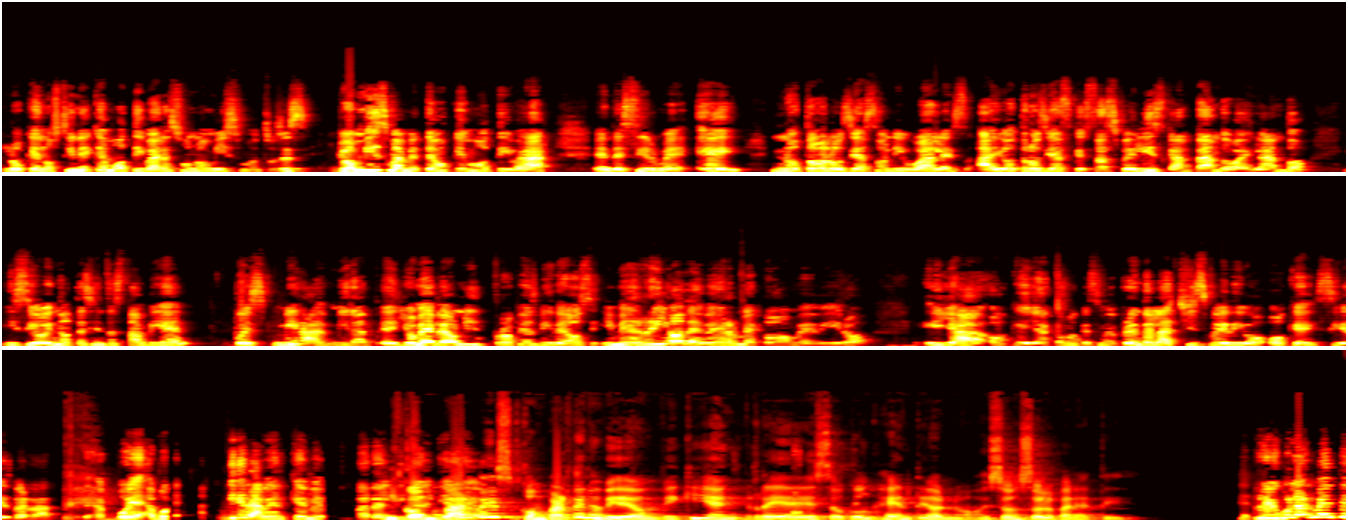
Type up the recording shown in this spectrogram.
lo que nos tiene que motivar es uno mismo. Entonces, yo misma me tengo que motivar en decirme, hey, no todos los días son iguales. Hay otros días que estás feliz cantando, bailando, y si hoy no te sientes tan bien, pues mira, mírate, yo me veo mis propios videos y me río de verme cómo me miro y ya, ok, ya como que se me prende la chisma y digo, ok, sí es verdad, voy, voy ir a ver qué me prepara el ¿Y compartes, compartes los videos, Vicky, en redes o con gente o no? ¿Son solo para ti? Regularmente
